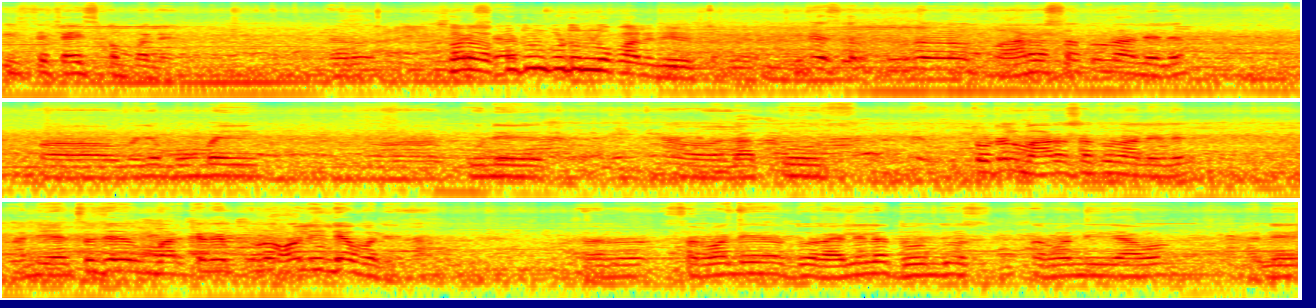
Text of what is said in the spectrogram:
तीस ते चाळीस कंपन्या आहेत. तर सर कुठून कुठून लोक आले ते? सर पूर्ण महाराष्ट्रातून आलेले आहेत. अं, म्हणजे मुंबई अं, पुणे अं, नागपूर टोटल महाराष्ट्रातून आलेले आहेत. आणि यांचं जे मार्केट आहे पूर्ण ऑल इंडियामध्ये. तर सर्वांनी दो राहिलेले दोन दिवस सर्वांनी यावं आणि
